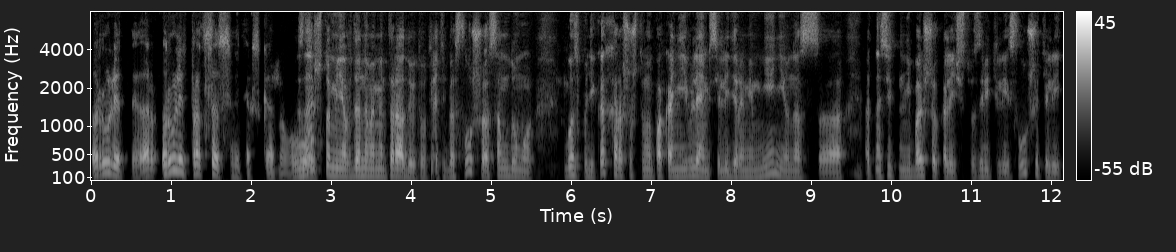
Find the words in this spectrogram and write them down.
рулит, рулит процессами, так скажем. Знаешь, вот. что меня в данный момент радует? Вот я тебя слушаю, а сам думаю, господи, как хорошо, что мы пока не являемся лидерами мнений, у нас э, относительно небольшое количество зрителей и слушателей,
